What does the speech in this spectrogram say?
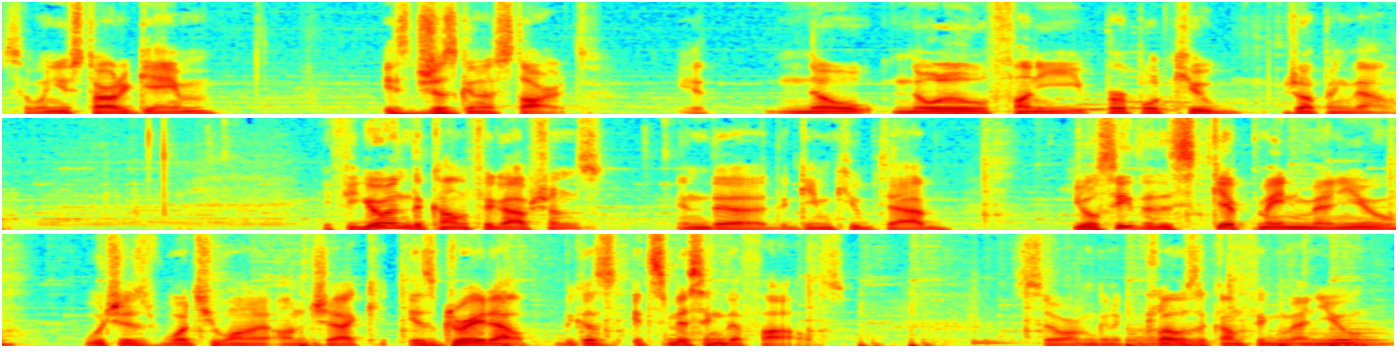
So when you start a game, it's just gonna start no, no little funny purple cube dropping down. If you go in the config options, in the, the GameCube tab, you'll see that the skip main menu, which is what you want to uncheck, is grayed out because it's missing the files. So I'm going to close the config menu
